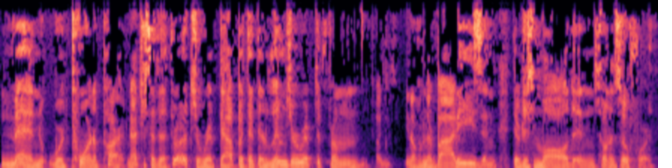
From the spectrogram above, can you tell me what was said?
men were torn apart, not just that their throats were ripped out, but that their limbs were ripped from, you know, from their bodies and they were just mauled and so on and so forth.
